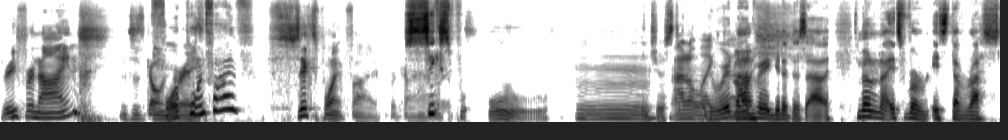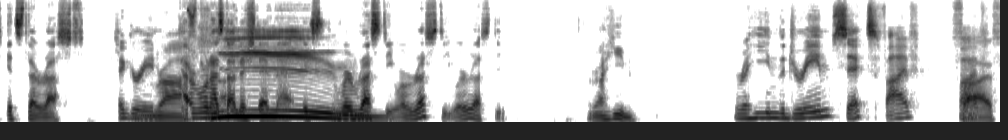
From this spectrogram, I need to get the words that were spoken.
Three for nine. this is going Four great. point five. Six point five for Kai Six. Po- Ooh, Mm, interesting. I don't like We're that. not Oh, very good at this. Alex. No, no, no. It's it's the rust. It's the rust. Agreed. Ra- Everyone has to understand that. It's we're rusty. We're rusty. We're rusty. Raheem. Raheem the Dream, six, five. Five.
